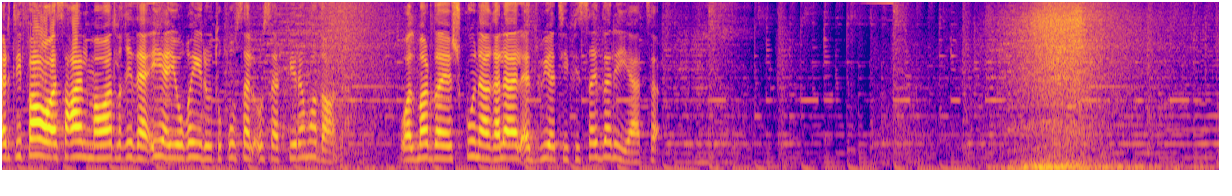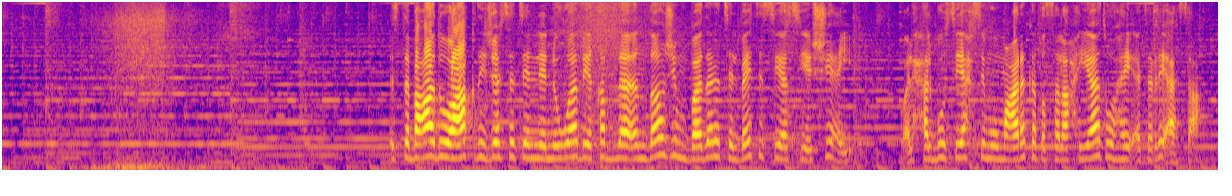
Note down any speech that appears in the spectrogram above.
ارتفاع أسعار المواد الغذائية يغير طقوس الأسر في رمضان. والمرضى يشكون غلاء الأدوية في الصيدليات. استبعاد عقد جلسة للنواب قبل إنضاج مبادرة البيت السياسي الشيعي والحلبوس يحسم معركة صلاحيات هيئة الرئاسة.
